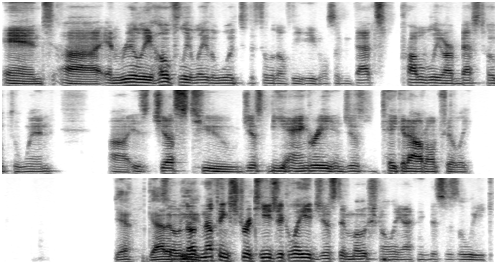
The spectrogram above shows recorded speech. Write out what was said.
and uh, and really hopefully lay the wood to the Philadelphia Eagles. I mean that's probably our best hope to win uh, is just to just be angry and just take it out on Philly. Yeah, got so to no, nothing strategically, just emotionally. I think this is the week.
